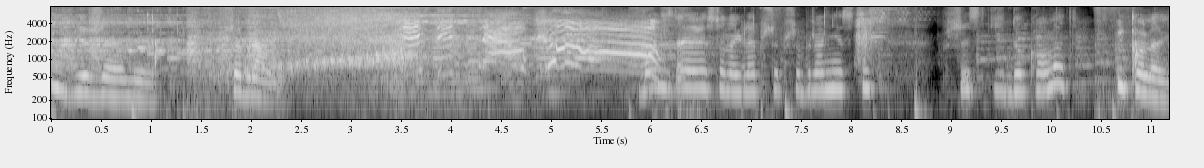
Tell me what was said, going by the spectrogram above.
i bierzemy przebranie. Moim zdaniem jest to najlepsze przebranie z tych wszystkich do kolet i kolet.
